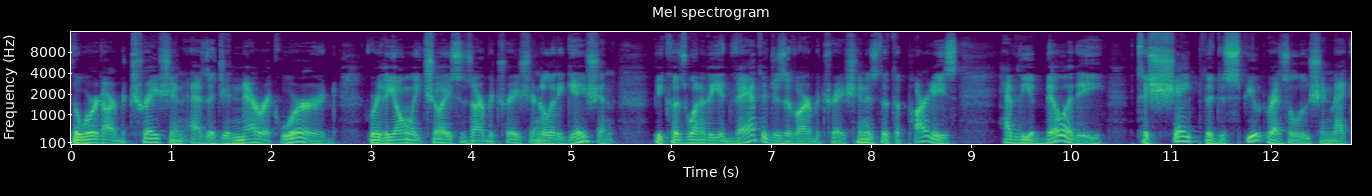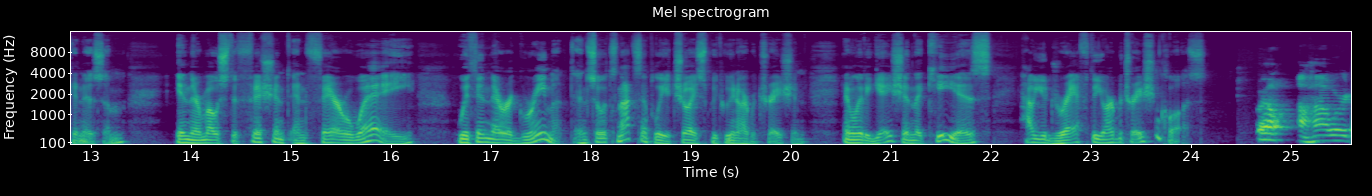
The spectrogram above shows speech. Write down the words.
the word arbitration as a generic word where the only choice is arbitration or litigation, because one of the advantages of arbitration is that the parties have the ability to shape the dispute resolution mechanism in their most efficient and fair way within their agreement. And so it's not simply a choice between arbitration and litigation. The key is how you draft the arbitration clause. Well, uh, Howard,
